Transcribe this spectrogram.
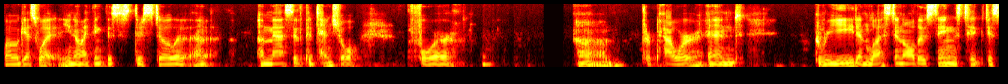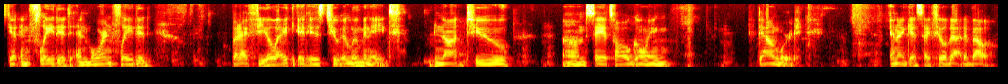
well guess what you know i think this there's still a, a, a massive potential for um, for power and greed and lust and all those things to just get inflated and more inflated. But I feel like it is to illuminate, not to um, say it's all going downward. And I guess I feel that about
